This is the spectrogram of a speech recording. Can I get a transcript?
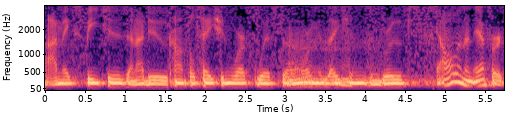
I make speeches and I do consultation work with uh, Ah. organizations and groups, all in an effort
